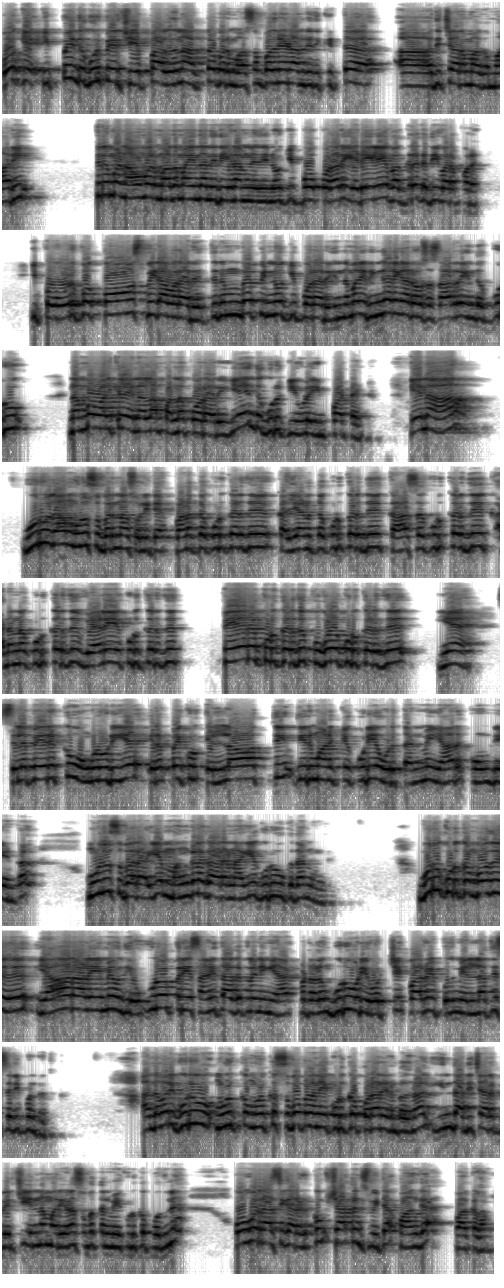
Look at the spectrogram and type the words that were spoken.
ஓகே இப்ப இந்த குரு பயிற்சி எப்ப ஆகுதுன்னா அக்டோபர் மாசம் பதினேழாம் தேதி கிட்ட அதிச்சாரமாக மாறி திரும்ப நவம்பர் மாதம் ஐந்தாம் தேதி ஏழாம் தேதி நோக்கி போக போறாரு. இடையிலே வக்ரகதி வரப்போறாரு இப்போ ஒரு பக்கம் ஸ்பீடா வராரு. திரும்ப பின்னோக்கி போறாரு. இந்த மாதிரி ரிங்கா ரிங்கா ரோசஸ் ஆடுற இந்த குரு நம்ம வாழ்க்கையில என்னெல்லாம் பண்ண போறாரு? ஏன் இந்த குருக்கு இவ்வளவு இம்பார்ட்டன்ட் ஏன்னா குரு தான் முழு சுபர் நான் சொல்லிட்டேன். பணத்தை கொடுக்கறது கல்யாணத்தை கொடுக்கறது காசை கொடுக்கறது கடனை கொடுக்கறது வேலையை கொடுக்கறது பேரை கொடுக்கறது புகழை கொடுக்கறது. ஏன்? சில பேருக்கு உங்களுடைய இறப்பை எல்லாத்தையும் தீர்மானிக்கக்கூடிய ஒரு தன்மை யாருக்கு உண்டு என்றால் முழு சுபராகிய மங்களகாரனாகிய குருவுக்கு தான் உண்டு. குரு கொடுக்கும்போது யாராலையுமே வந்து எவ்வளவு பெரிய சனித்தாகத்துல நீங்க ஆக்ட் பண்றாலும் குருவுடைய ஒற்றை பார்வை எப்போதும் எல்லாத்தையும் சரி பண்றது அந்த மாதிரி குரு முழுக்க முழுக்க சுப பலனை கொடுக்க போறார் என்பதனால் இந்த அதிச்சார பயிற்சி என்ன மாதிரியான சுபத்தன்மையை கொடுக்க போகுதுன்னு ஒவ்வொரு ராசிக்காரர்களுக்கும் ஷார்ட் அண்ட் ஸ்வீட்டா வாங்க பார்க்கலாம்.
